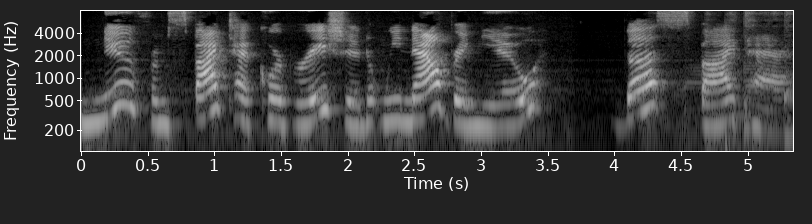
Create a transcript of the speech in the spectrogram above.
New from SpyTech Corporation, we now bring you the SpyPad.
